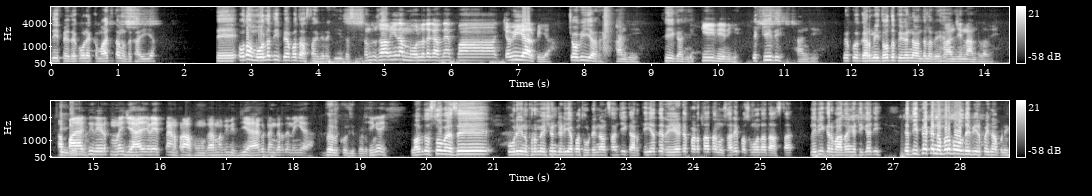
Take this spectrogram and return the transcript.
ਦੀਪੇ ਦੇ ਕੋਲ ਇੱਕ ਮੱਝ ਤੁਹਾਨੂੰ ਦਿਖਾਈ ਆ। ਤੇ ਉਹਦਾ ਮੁੱਲ ਦੀਪੇ ਆਪਾਂ ਦੱਸਤਾ ਵੀਰ ਕੀ ਦੱਸੀ ਸੰਧੂ ਸਾਹਿਬ ਜੀ ਦਾ ਮੁੱਲ ਤਾਂ ਕਰਦੇ ਆਪਾਂ 24000 ਰੁਪਇਆ। 24000 ਹਾਂਜੀ। ਠੀਕ ਆ ਜੀ। 21 ਦੀ ਦੇ ਦਈਏ। 21 ਦੀ? ਹਾਂਜੀ। ਵੀ ਕੋਈ ਗਰਮੀ ਦੁੱਧ ਪੀਵੇ ਆਨੰਦ ਲਵੇ ਹਾਂਜੀ ਆਨੰਦ ਲਵੇ। ਆਪਾਂ ਦੀ ਰੇਟ ਪਾਉਣੇ ਜਾਇਜ਼ ਜਿਹੜੇ ਭੈਣ ਭਰਾ ਫੋਨ ਕਰਨ ਵੀ ਵੀਰ ਜੀ ਆਇਆ ਕੋਈ ਡੰਗਰ ਤੇ ਨਹੀਂ ਆਇਆ। ਬਿਲਕੁਲ ਜੀ ਬਿਲਕੁਲ। ਠੀਕ ਹੈ ਜੀ। ਲਓ ਵੀ ਦੋਸਤੋ ਵੈਸੇ ਪੂਰੀ ਇਨਫੋਰਮੇਸ਼ਨ ਜਿਹੜੀ ਆਪਾਂ ਤੁਹਾਡੇ ਨਾਲ ਸਾਂਝੀ ਕਰਤੀ ਆ ਤੇ ਰੇਟ ਪੜਤਾ ਤੁਹਾਨੂੰ ਸਾਰੇ ਪਸ਼ੂਆਂ ਦਾ ਦੱਸਤਾ। ਇਹ ਵੀ ਕਰਵਾ ਦਾਂਗੇ ਠੀਕ ਆ ਜੀ। ਤੇ ਦੀਪੇ ਇੱਕ ਨੰਬਰ ਬੋਲਦੇ ਵੀਰ ਪਹਿਲਾਂ ਆਪਣੇ।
